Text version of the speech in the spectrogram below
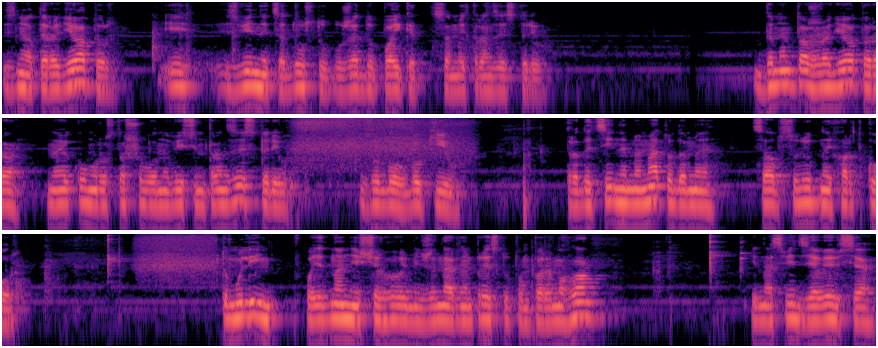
зняти радіатор і звільниться доступ уже до пайки самих транзисторів. Демонтаж радіатора, на якому розташовано 8 транзисторів з обох боків, традиційними методами це абсолютний хардкор. Тому лінь поєднанні з черговим інженерним приступом перемогла. І на світ з'явився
